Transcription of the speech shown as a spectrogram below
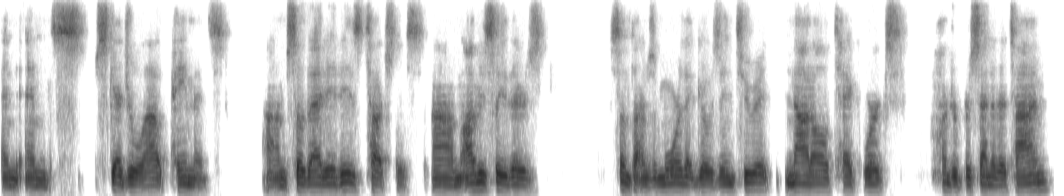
and and s- schedule out payments um, so that it is touchless. Um, obviously, there's sometimes more that goes into it. Not all tech works 100% of the time,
